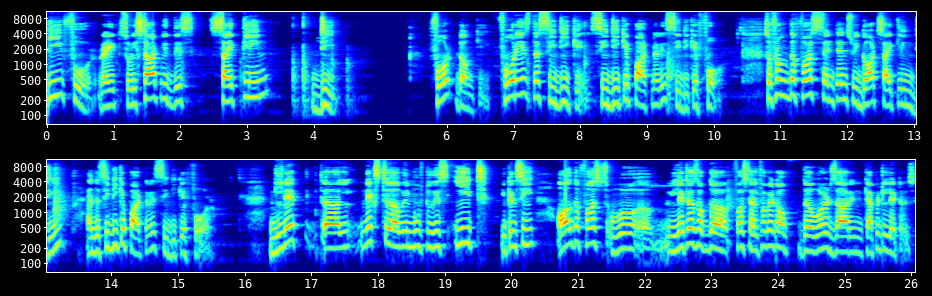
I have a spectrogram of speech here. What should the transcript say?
D4, right? So we'll start with this cyclin D. 4 donkey. 4 is the CDK. CDK partner is CDK4. So from the first sentence we got cyclin D and the CDK partner is CDK4. Next, uh, next uh, we'll move to this eat. You can see all the first uh, letters of the first alphabet of the words are in capital letters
